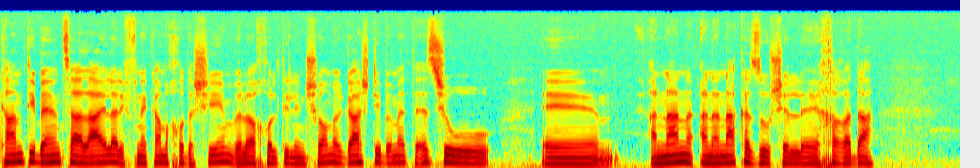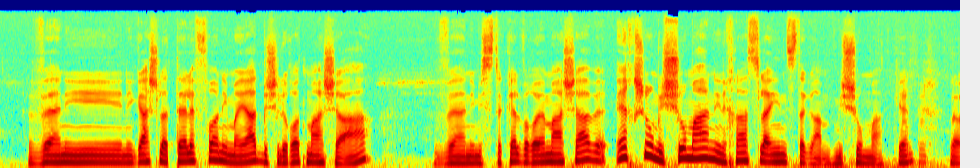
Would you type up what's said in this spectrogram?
קמתי באמצע הלילה לפני כמה חודשים ולא יכולתי לנשום, הרגשתי באמת איזשהו אה, ענן, עננה כזו של אה, חרדה. ואני ניגש לטלפון עם היד בשביל לראות מה השעה, ואני מסתכל ורואה מה השעה, ואיכשהו, משום מה, אני נכנס לאינסטגרם, משום מה, כן? לא,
